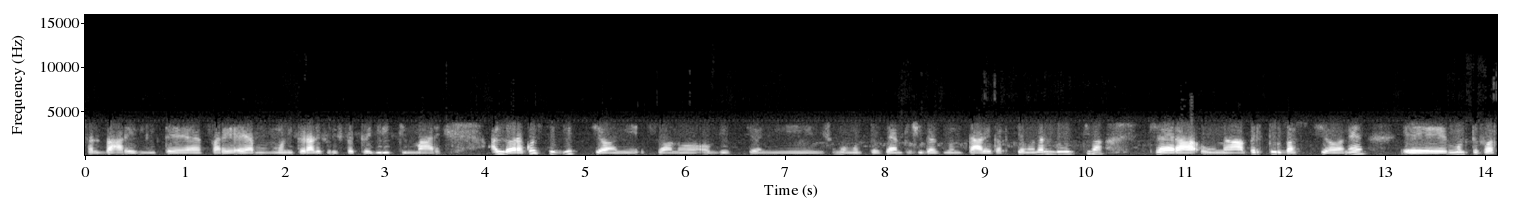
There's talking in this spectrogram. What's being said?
salvare vite e a, monitorare sul rispetto ai diritti in mare allora, queste obiezioni sono obiezioni diciamo, molto semplici da smontare. Partiamo dall'ultima, c'era una perturbazione eh, molto, for-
